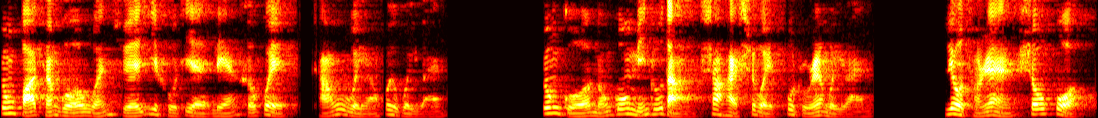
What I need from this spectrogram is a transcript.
中华全国文学艺术界联合会常务委员会委员，中国农工民主党上海市委副主任委员，又曾任《收获》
